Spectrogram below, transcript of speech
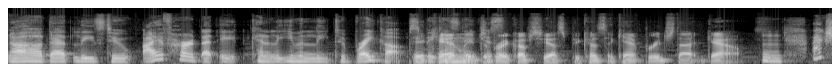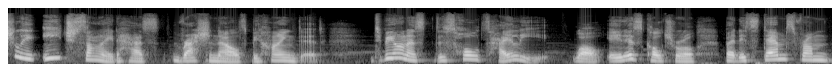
Ah, that leads to. I have heard that it can even lead to breakups. it can lead to just- breakups, yes, because they can't bridge that gap. Mm. Actually, each side has rationales behind it. To be honest, this whole 彩礼, well, it is cultural, but it stems from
